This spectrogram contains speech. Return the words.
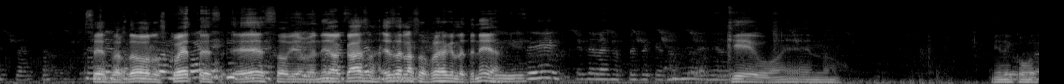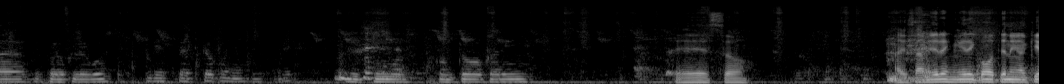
Despertó. Se despertó los cohetes. Eso, bienvenido a casa. Esa es la sorpresa que le tenía. Sí. Esa es la sorpresa que nos tenía. Qué bueno. Miren cómo. Espero que le guste. Despertó con la sorpresa. Le hicimos con todo cariño. Eso. Ahí está, miren, miren cómo tienen aquí.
